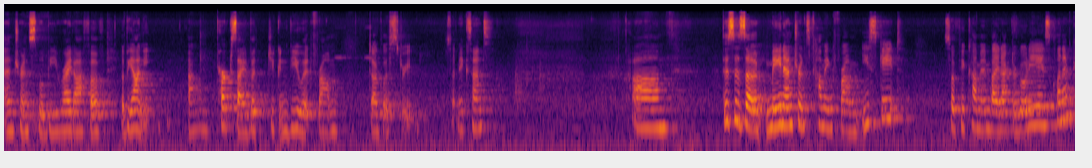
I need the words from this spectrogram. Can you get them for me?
entrance will be right off of, it'll be on um, Parkside, but you can view it from Douglas Street. Does that make sense? Um, this is a main entrance coming from Eastgate. So if you come in by Dr. Gaudier's clinic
